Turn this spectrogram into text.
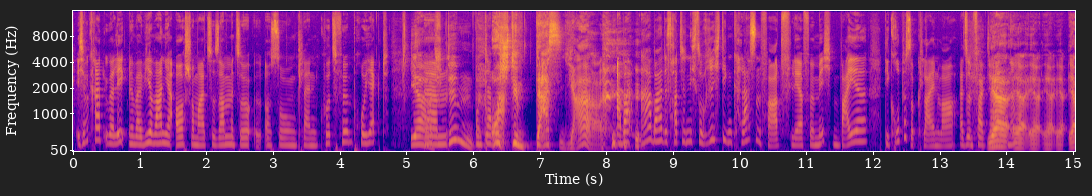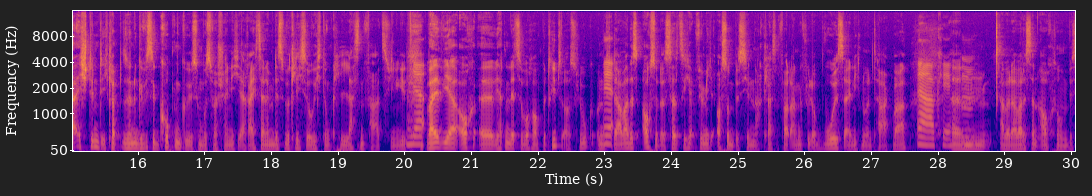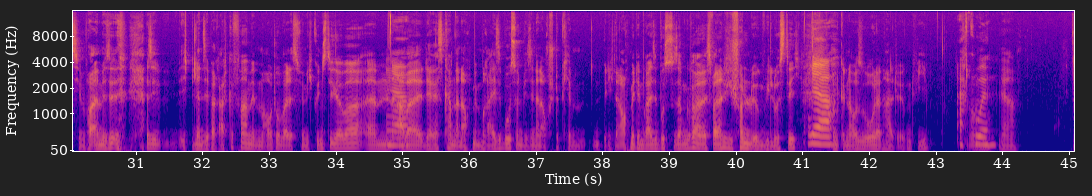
Ich habe gerade überlegt, ne, weil wir waren ja auch schon mal zusammen mit so aus so einem kleinen Kurzfilmprojekt. ja Ähm, stimmt. oh, war- stimmt, das, ja. Aber, aber das hatte nicht so richtigen Klassenfahrt-Flair für mich, weil die Gruppe so klein war. Also im Vergleich. Ja, ne? ja, ja, ja, ja, ja, es stimmt. Ich glaube, so eine gewisse Gruppengröße muss wahrscheinlich erreicht sein, damit es wirklich so Richtung Klassenfahrtsfeeling geht. Ja. Weil wir auch, äh, wir hatten letzte Woche auch Betriebsausflug und Ja. da war das auch so. Das hat sich für mich auch so ein bisschen nach Klassenfahrt angefühlt, obwohl es eigentlich nur ein Tag war. Ja, okay. mhm. Ähm, aber da war das dann auch so ein bisschen. Vor allem, also ich bin dann separat gefahren mit dem Auto, weil es für mich günstiger war. Ähm, Ja. Aber der Rest kam dann auch mit dem Reisebus und wir sind dann auch ein Stückchen, bin ich dann auch mit dem Reisebus zusammengefahren. Das war natürlich schon irgendwie lustig. ja. Und genau so dann halt irgendwie. Ach, cool. Und, ja.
